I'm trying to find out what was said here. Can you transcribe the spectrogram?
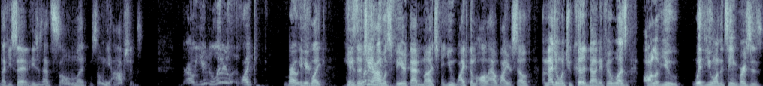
like you said, he just had so much, so many options. Bro, you literally like, bro, If you're like if he's the literally- was feared that much and you wiped them all out by yourself, imagine what you could have done if it was all of you with you on the team versus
